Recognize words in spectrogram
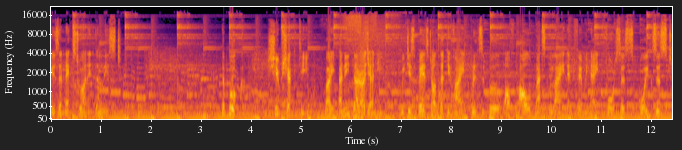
is the next one in the list. The book Shiv Shakti by Anita Rajani, which is based on the divine principle of how masculine and feminine forces coexist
